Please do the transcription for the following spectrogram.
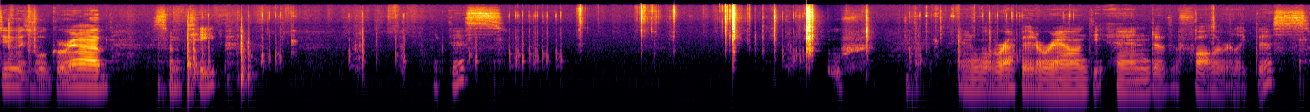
Do is we'll grab some tape like this. Oof. And we'll wrap it around the end of the follower like this.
